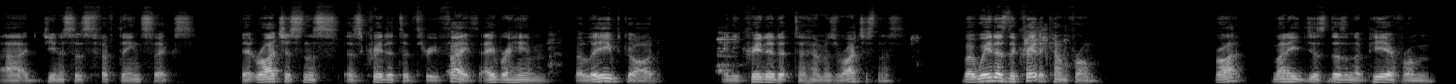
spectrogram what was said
uh, Genesis 15 6, that righteousness is credited through faith. Abraham believed God and he credited it to him as righteousness. But where does the credit come from? Right? Money just doesn't appear from,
